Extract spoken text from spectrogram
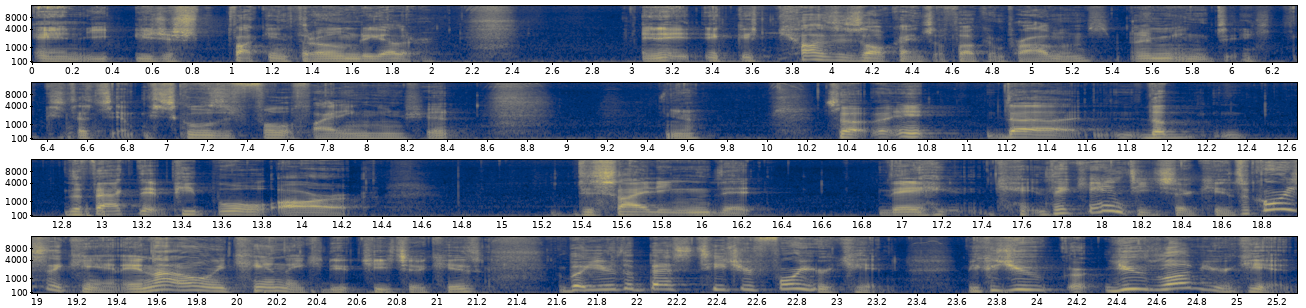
and you, you just fucking throw them together. And it, it causes all kinds of fucking problems. I mean, that's, schools are full of fighting and shit. You know? So it, the, the, the fact that people are deciding that they can, they can teach their kids. Of course they can. And not only can they teach their kids, but you're the best teacher for your kid because you you love your kid.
